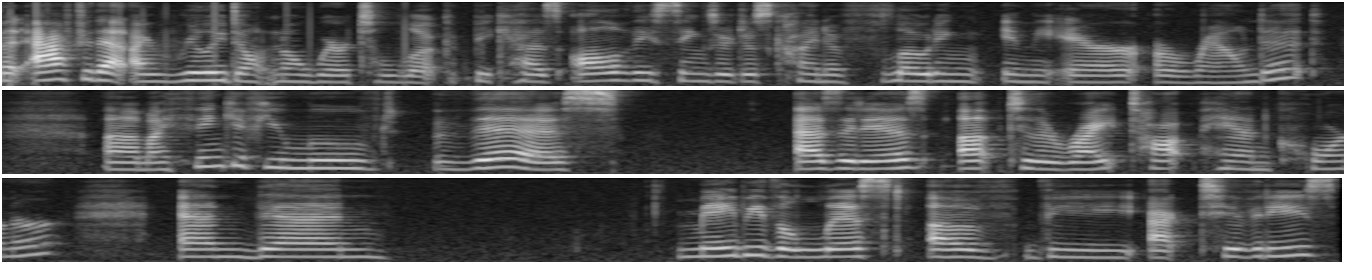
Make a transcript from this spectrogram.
But after that, I really don't know where to look because all of these things are just kind of floating in the air around it. Um, I think if you moved this as it is up to the right top hand corner and then maybe the list of the activities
